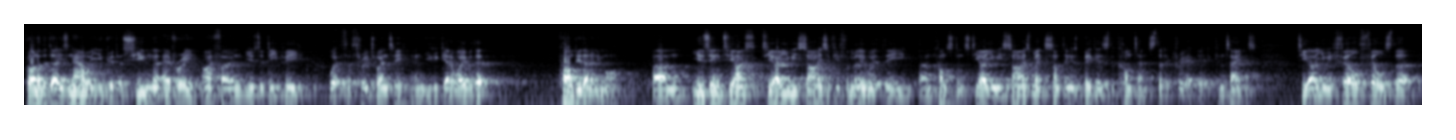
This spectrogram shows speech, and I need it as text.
Gone are the days now where you could assume that every iPhone used a DP width of 320 and you could get away with it. Can't do that anymore. Um, using TI, Ti.UI.SIZE, if you're familiar with the um, constants, Ti.UI.SIZE makes something as big as the contents that it, create, it contains. Ti.UI.FILL fills the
